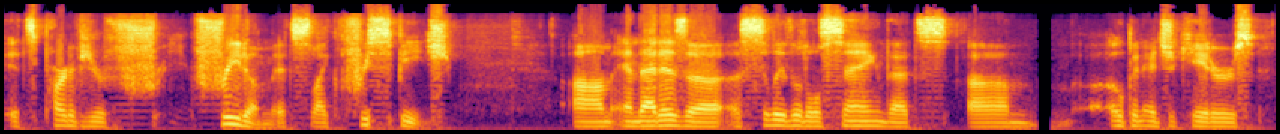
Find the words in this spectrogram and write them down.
it's part of your freedom. It's like free speech. Um, and that is a, a, silly little saying that's um, open educators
